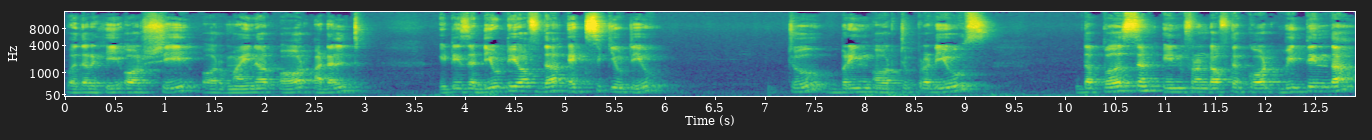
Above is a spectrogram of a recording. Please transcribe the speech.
whether he or she or minor or adult, it is a duty of the executive to bring or to produce the person in front of the court within the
